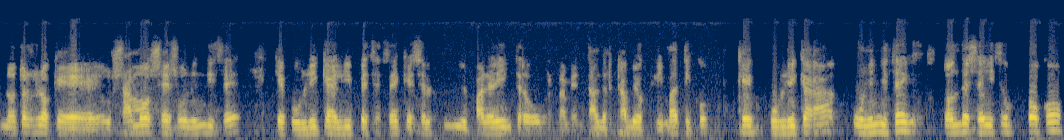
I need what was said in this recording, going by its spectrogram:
nosotros lo que usamos es un índice que publica el IPCC, que es el, panel intergubernamental del cambio climático, que publica un índice donde se dice un poco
